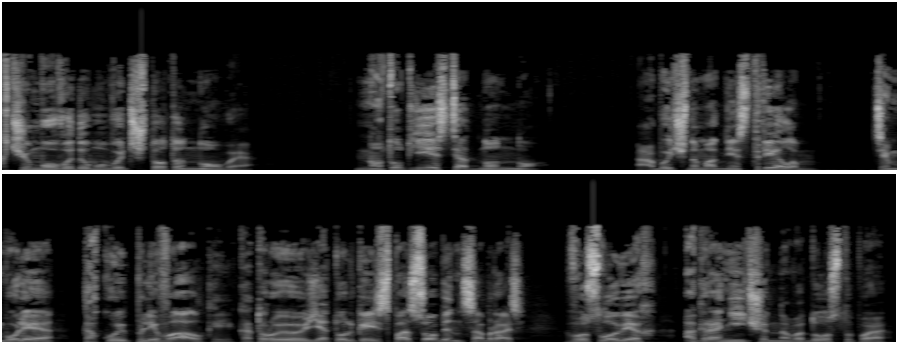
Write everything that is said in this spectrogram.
к чему выдумывать что-то новое? Но тут есть одно «но». Обычным огнестрелом, тем более такой плевалкой, которую я только и способен собрать в условиях ограниченного доступа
